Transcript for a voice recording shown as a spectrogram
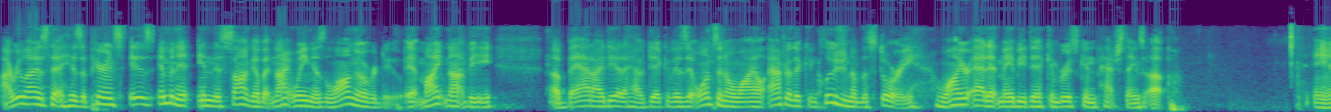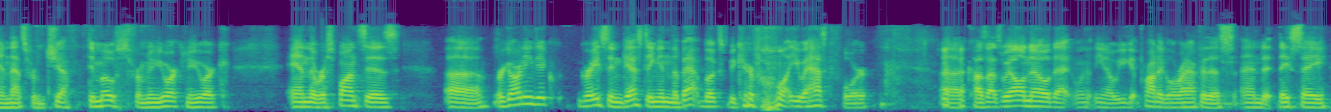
I realize that his appearance is imminent in this saga, but Nightwing is long overdue. It might not be a bad idea to have Dick visit once in a while after the conclusion of the story. While you're at it, maybe Dick and Bruce can patch things up. And that's from Jeff DeMose from New York, New York. And the response is, uh, regarding Dick Grayson guesting in the Bat books, be careful what you ask for. Because as we all know that, you know, you get Prodigal right after this, and they say,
